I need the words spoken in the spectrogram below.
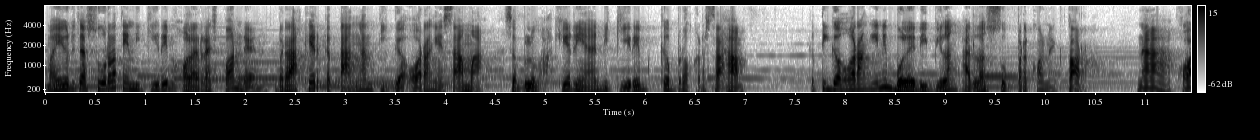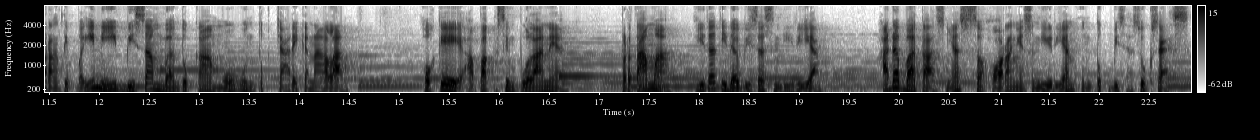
Mayoritas surat yang dikirim oleh responden berakhir ke tangan tiga orang yang sama sebelum akhirnya dikirim ke broker saham. Ketiga orang ini boleh dibilang adalah super konektor. Nah, orang tipe ini bisa membantu kamu untuk cari kenalan. Oke, apa kesimpulannya? Pertama, kita tidak bisa sendirian. Ada batasnya seorang yang sendirian untuk bisa sukses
